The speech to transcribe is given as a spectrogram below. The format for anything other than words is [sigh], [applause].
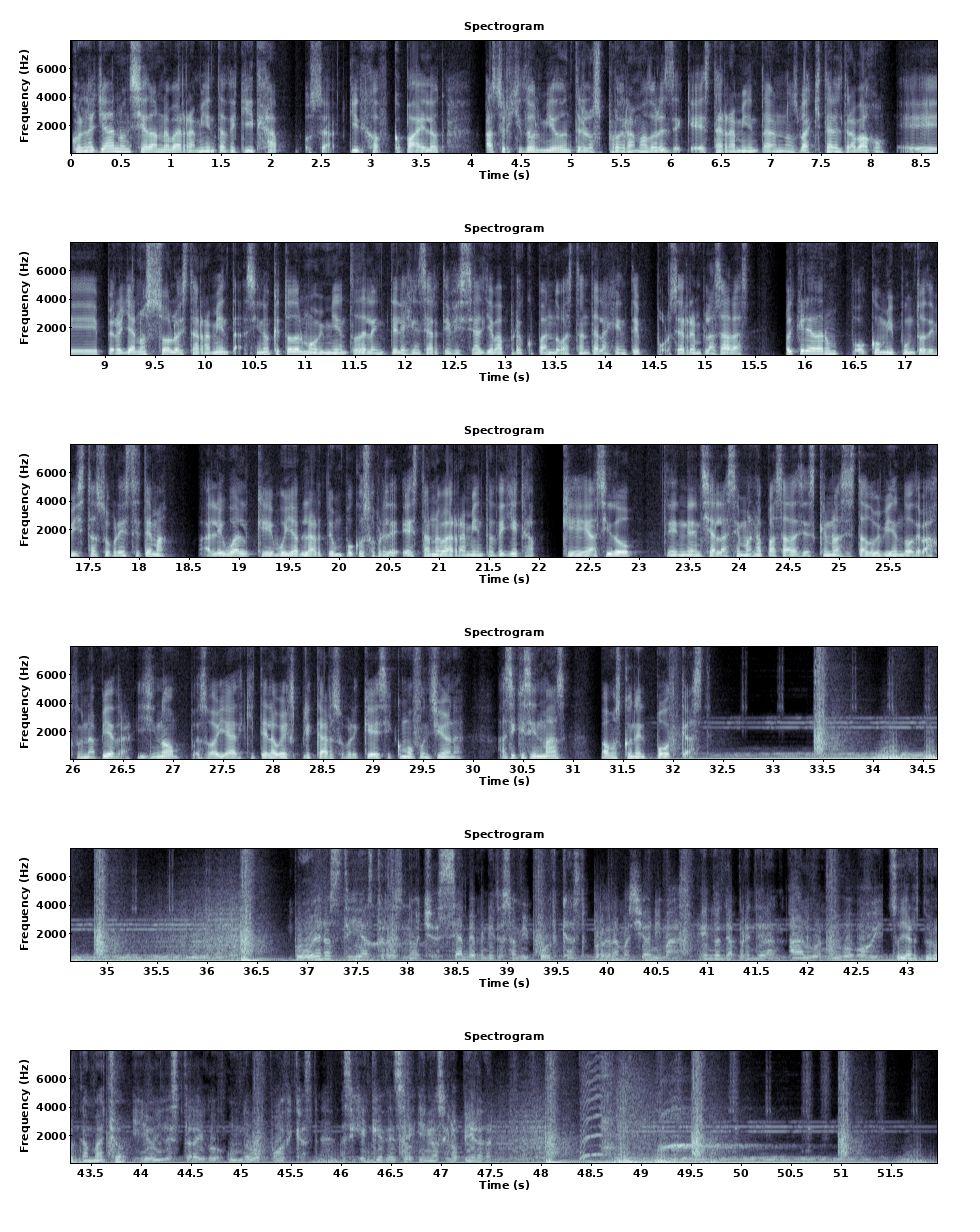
Con la ya anunciada nueva herramienta de GitHub, o sea, GitHub Copilot, ha surgido el miedo entre los programadores de que esta herramienta nos va a quitar el trabajo. Eh, pero ya no solo esta herramienta, sino que todo el movimiento de la inteligencia artificial lleva preocupando bastante a la gente por ser reemplazadas. Hoy quería dar un poco mi punto de vista sobre este tema, al igual que voy a hablarte un poco sobre esta nueva herramienta de GitHub, que ha sido tendencia la semana pasada si es que no has estado viviendo debajo de una piedra. Y si no, pues hoy aquí te la voy a explicar sobre qué es y cómo funciona. Así que sin más, vamos con el podcast. Buenos días, tardes, noches. Sean bienvenidos a mi podcast Programación y más, en donde aprenderán algo nuevo hoy. Soy Arturo Camacho y hoy les traigo un nuevo podcast, así que quédense y no se lo pierdan.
